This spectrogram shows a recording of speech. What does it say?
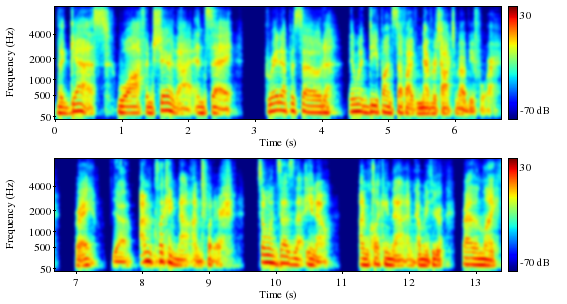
the guest will often share that and say, great episode. They went deep on stuff I've never talked about before. Right. Yeah. I'm clicking that on Twitter. Someone says that, you know, I'm clicking that, I'm coming through rather than like,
